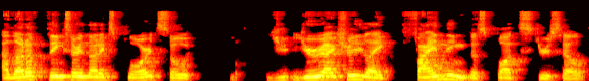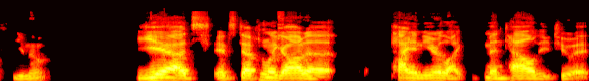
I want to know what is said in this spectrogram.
a lot of things are not explored. So you you're actually like finding the spots yourself. You know. Yeah, it's it's definitely got a pioneer like mentality to it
